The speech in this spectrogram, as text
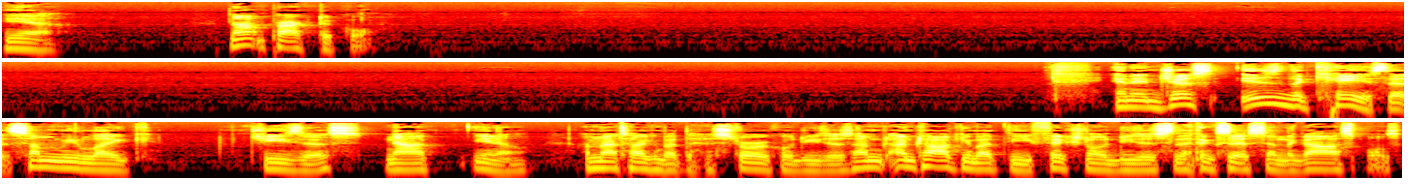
Yeah. Not practical. And it just is the case that somebody like Jesus, not, you know, I'm not talking about the historical Jesus. I'm, I'm talking about the fictional Jesus that exists in the Gospels.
